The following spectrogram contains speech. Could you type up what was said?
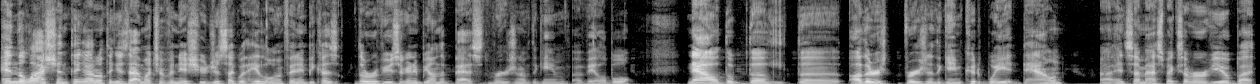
And the last gen thing, I don't think is that much of an issue, just like with Halo Infinite, because the reviews are going to be on the best version of the game available. Now, the the the other version of the game could weigh it down uh, in some aspects of a review, but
